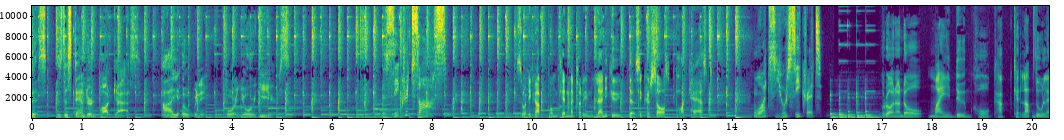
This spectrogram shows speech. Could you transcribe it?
This is the Standard Podcast. Eye-opening for your ears. The secret sauce. สวัสดีครับ ผมเคนนักครินทร์และนี่คือ The Secret Sauce Podcast What's your secret? โรนัลโดไม่ดื่มโค้กครับ เคล็ดลับดูแล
